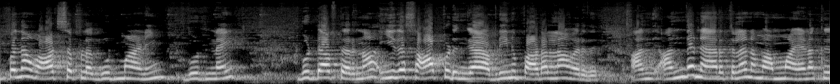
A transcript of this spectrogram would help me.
இப்போ தான் வாட்ஸ்அப்பில் good morning good night good afternoon இதை சாப்பிடுங்க அப்படின்னு படம்லாம் வருது. அந் அந்த நேரத்தில் நம்ம அம்மா எனக்கு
